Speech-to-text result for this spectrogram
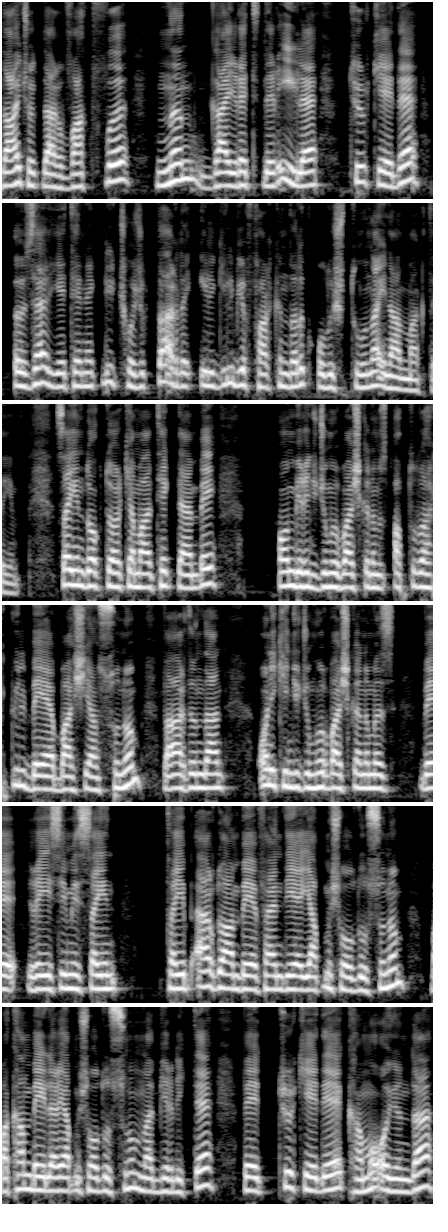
Dahi Çocuklar Vakfı'nın gayretleriyle Türkiye'de özel yetenekli çocuklarla ilgili bir farkındalık oluştuğuna inanmaktayım. Sayın Doktor Kemal Tekden Bey 11. Cumhurbaşkanımız Abdullah Gül Bey'e başlayan sunum ve ardından 12. Cumhurbaşkanımız ve reisimiz Sayın Tayyip Erdoğan beyefendiye yapmış olduğu sunum, bakan beylere yapmış olduğu sunumla birlikte ve Türkiye'de kamuoyunda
